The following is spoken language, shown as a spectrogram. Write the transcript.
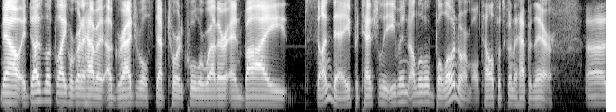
Now it does look like we're going to have a, a gradual step toward cooler weather, and by Sunday, potentially even a little below normal. Tell us what's going to happen there. Uh,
